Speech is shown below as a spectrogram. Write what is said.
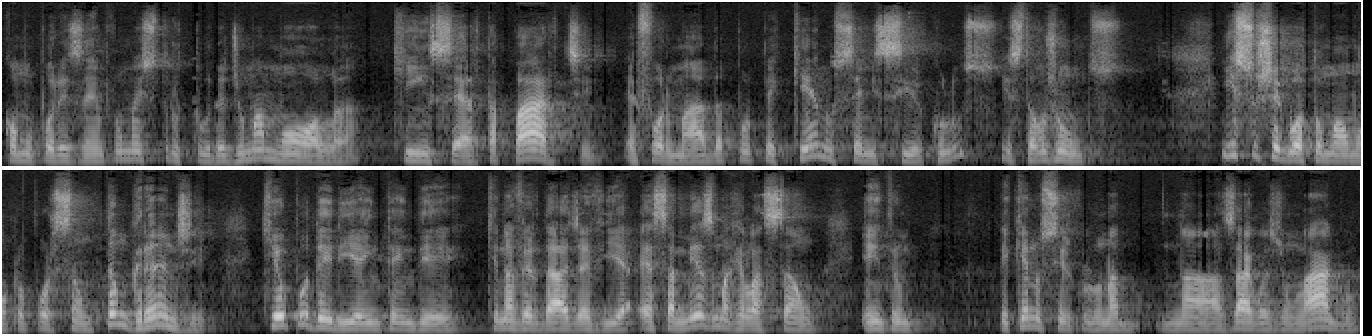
como por exemplo uma estrutura de uma mola, que em certa parte é formada por pequenos semicírculos que estão juntos. Isso chegou a tomar uma proporção tão grande que eu poderia entender que, na verdade, havia essa mesma relação entre um pequeno círculo na, nas águas de um lago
